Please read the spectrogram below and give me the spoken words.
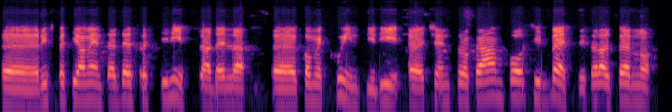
rispettivamente a destra e a sinistra del, come quinti di centrocampo, Silvestri sarà il perno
